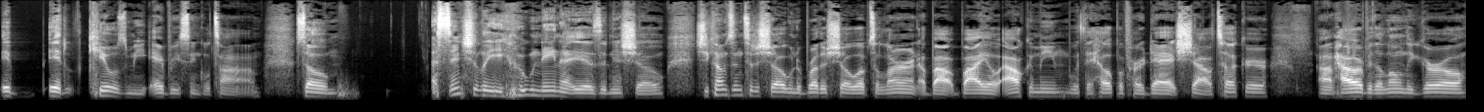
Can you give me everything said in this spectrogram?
it it kills me every single time. So essentially who Nina is in this show. She comes into the show when the brothers show up to learn about bioalchemy with the help of her dad, Shou Tucker. Um, however, the lonely girl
